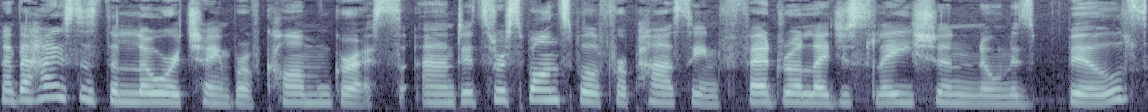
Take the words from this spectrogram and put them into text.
Now, the House is the lower chamber of Congress, and it's responsible for passing federal legislation known as bills,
